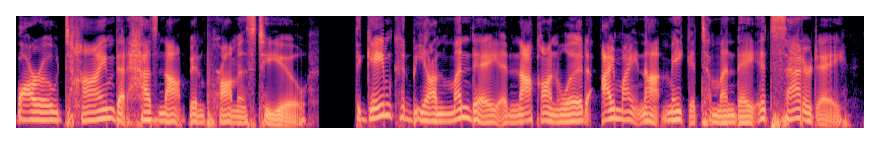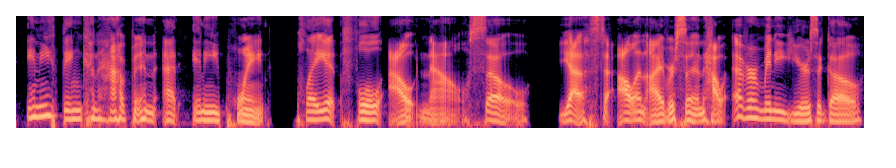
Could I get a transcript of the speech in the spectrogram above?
borrowed time that has not been promised to you. The game could be on Monday, and knock on wood, I might not make it to Monday. It's Saturday. Anything can happen at any point play it full out now. So, yes, to Allen Iverson, however many years ago,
